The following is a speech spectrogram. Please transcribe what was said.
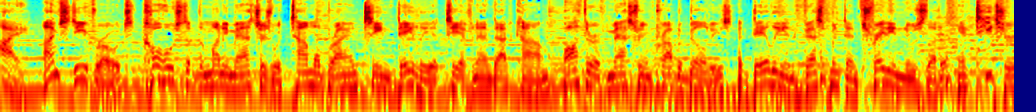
Hi, I'm Steve Rhodes, co host of The Money Masters with Tom O'Brien, seen daily at TFNN.com, author of Mastering Probabilities, a daily investment and trading newsletter, and teacher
